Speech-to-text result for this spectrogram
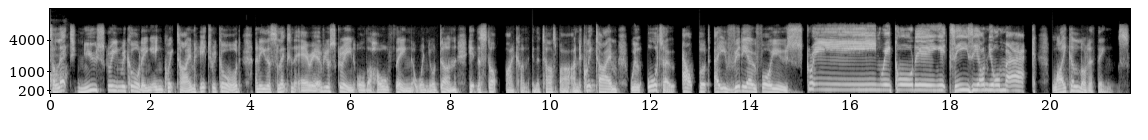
select new screen recording in QuickTime, hit record, and either select an area of your screen or the whole thing. When you're done, hit the stop icon in the taskbar, and QuickTime will auto output a video for you. Screen recording. It's easy on your Mac, like a lot of things.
